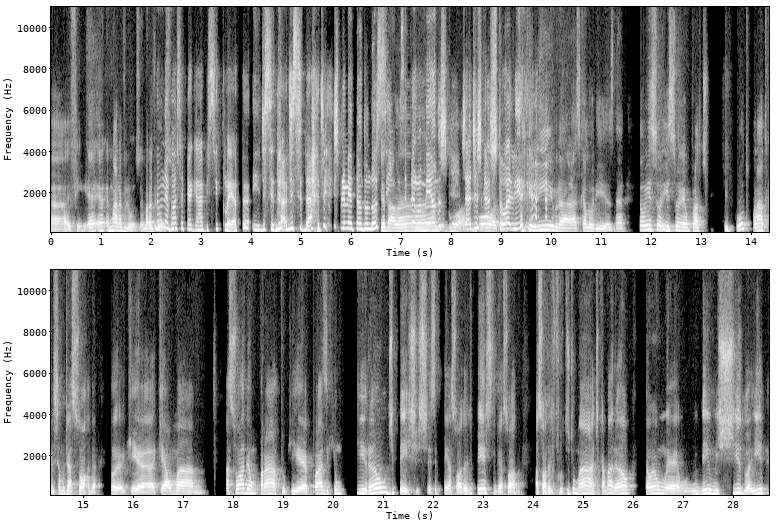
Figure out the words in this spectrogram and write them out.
Uh, enfim, é, é, é, maravilhoso, é maravilhoso. Então o negócio é pegar a bicicleta e de cidade em cidade, experimentando um docinho, Pedalando, você pelo menos boa, já desgastou boa, ali. Equilibra as calorias, né? Então isso, isso é um prato típico. Outro prato que eles chamam de assorda, que é, que é uma... A sorda é um prato que é quase que um pirão de peixes. Aí você tem a sorda de peixe, você tem a sorda a sorte de frutos do mar, de camarão. Então é um, é um meio mexido aí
